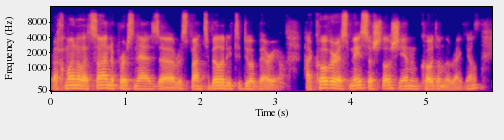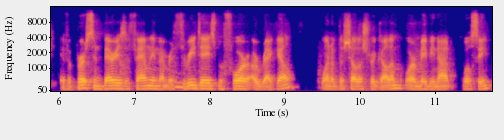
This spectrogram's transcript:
Rahman al the person has a responsibility to do a burial. Hakover es meso shloshim kodem regel. If a person buries a family member three days before a regel, one of the shalosh regalim, or maybe not, we'll see.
